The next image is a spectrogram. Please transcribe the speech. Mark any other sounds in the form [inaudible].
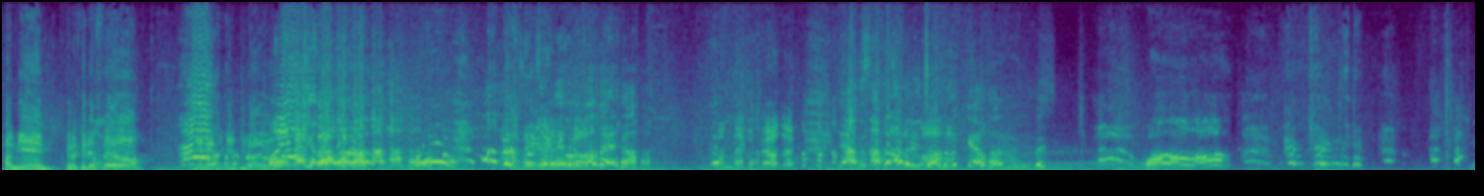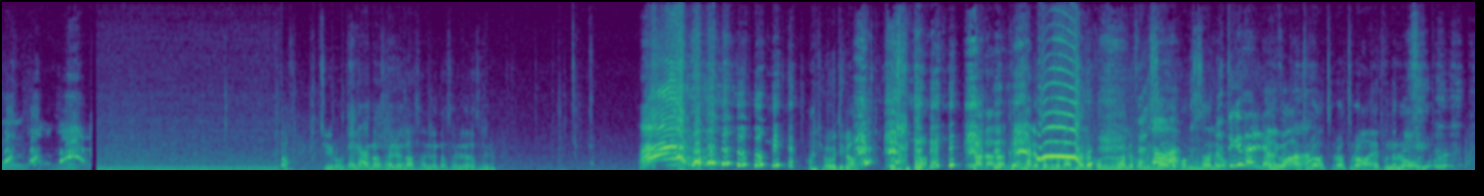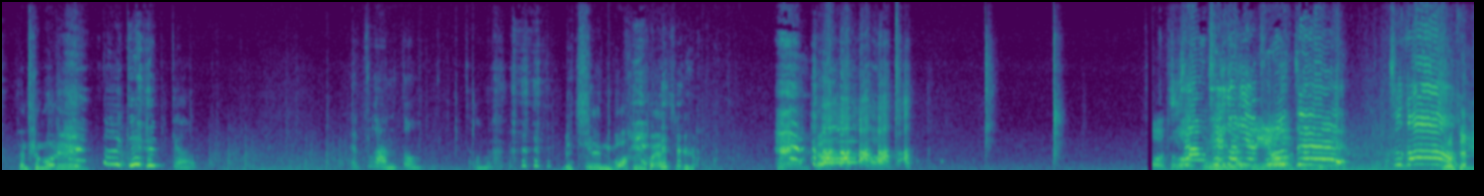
형님 그렇게 됐어요 이해해주기 빌어요 이거예요. 안돼 이거 빼야 돼. 야, 사람이 저렇게 많은데. 와. 팬팬님. 음, 나 뒤로 내려, 나 내려, 살려 내려. 나 살려 나 살려 나 살려 아! [laughs] 아니 어디가 조졌다 나나나 그냥 살려 거기서 나 살려 거기서 살려 거기서 잠깐만. 살려 거기서 살려 어떻게 살려? 아니 와 잠깐만. 들어와 들어와 들어와 F 눌러 [laughs] 템템 머리 웃겨. F가 안 떠. 잠깐만. 미친 뭐 하는 거야 지금 저 [laughs] 세상에 드디어. 브론즈! 죽어! 그렇지 아,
